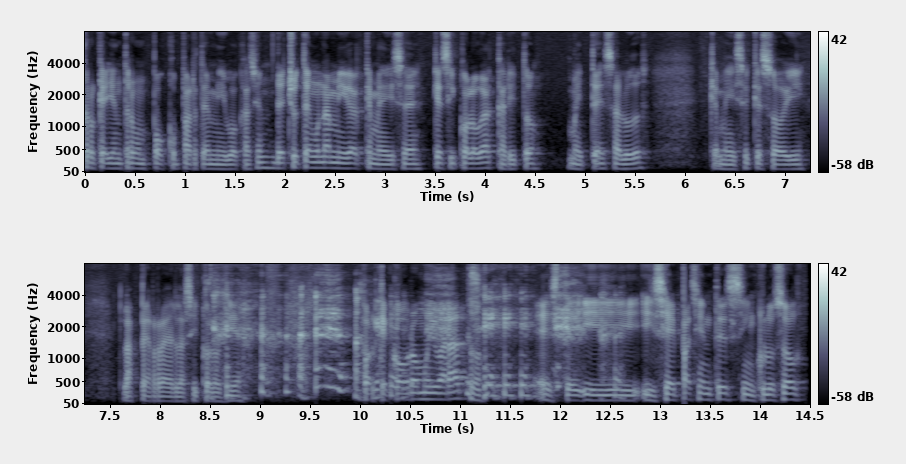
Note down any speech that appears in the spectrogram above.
Creo que ahí entra un poco parte de mi vocación. De hecho, tengo una amiga que me dice, que es psicóloga, Carito Maite, saludos, que me dice que soy la perra de la psicología. porque cobro muy barato. Este, y, y si hay pacientes incluso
